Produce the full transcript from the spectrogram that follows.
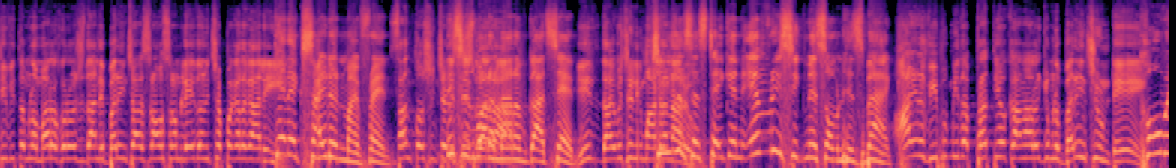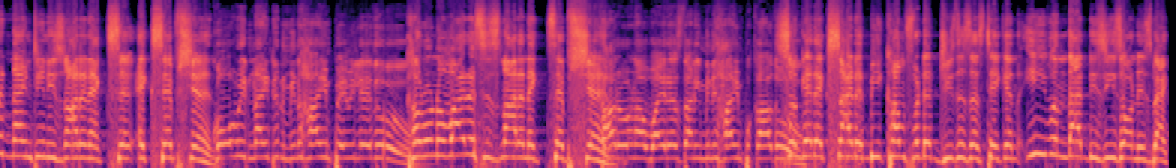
జీవితంలో మరొక రోజు దాన్ని భరించాల్సిన అవసరం లేదు అని చెప్పగలగాలి Get excited, my friends. సంతోషించండి This is what a man of God said. ఇది దైవజనులు మాట Jesus అన్నారు. has taken every sickness on his back. ఆయన వీపు మీద ప్రతి ఒక్క అనారోగ్యం భరించి ఉంటే COVID 19 is not an ex- exception. కోవిడ్ నైన్టీన్ మినహాయింపు ఏమీ లేదు Coronavirus is not an exception. కరోనా వైరస్ దానికి మినహాయింపు కాదు So get excited, be comforted. Jesus has taken even that disease on his back.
